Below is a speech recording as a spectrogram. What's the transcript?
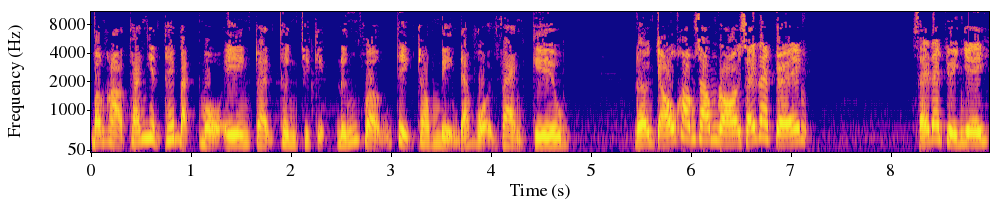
Bọn họ thoáng nhìn thấy Bạch Mộ Yên toàn thân chưa kịp đứng vững thì trong miệng đã vội vàng kêu. Đường chủ không xong rồi, xảy ra chuyện. Xảy ra chuyện gì?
